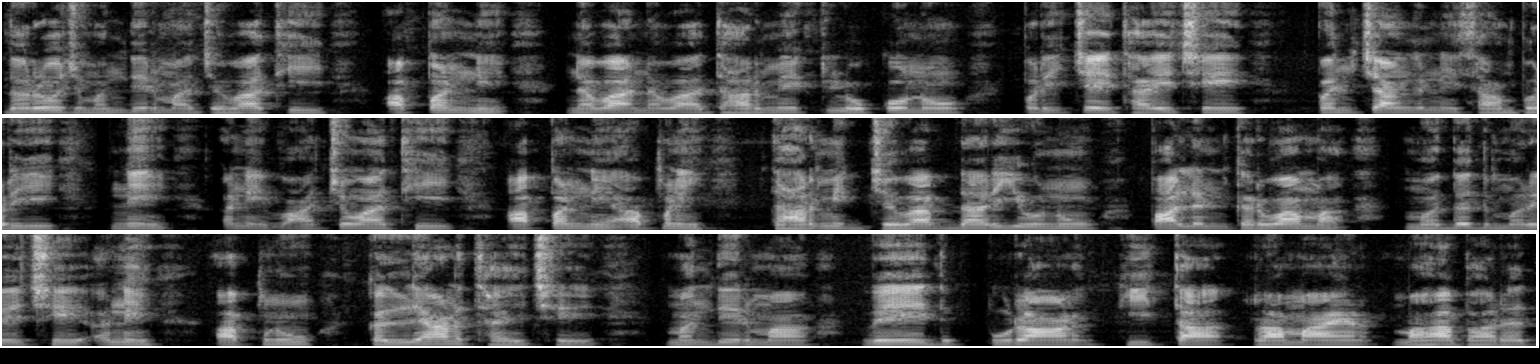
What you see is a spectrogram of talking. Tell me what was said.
દરરોજ મંદિરમાં જવાથી આપણને નવા નવા ધાર્મિક લોકોનો પરિચય થાય છે. પંચાંગને સાંભળીને અને વાંચવાથી આપણને આપણી ધાર્મિક જવાબદારીઓનું પાલન કરવામાં મદદ મળે છે અને આપણું કલ્યાણ થાય છે. મંદિરમાં વેદ, પુરાણ, ગીતા, રામાયણ, મહાભારત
